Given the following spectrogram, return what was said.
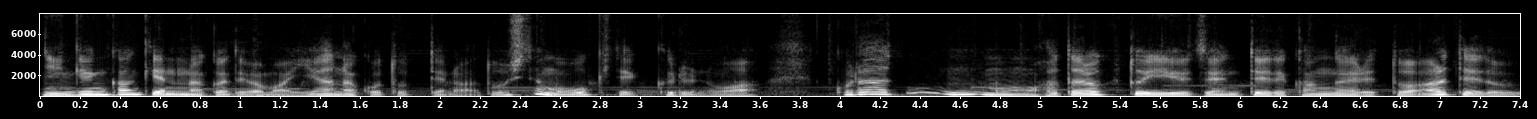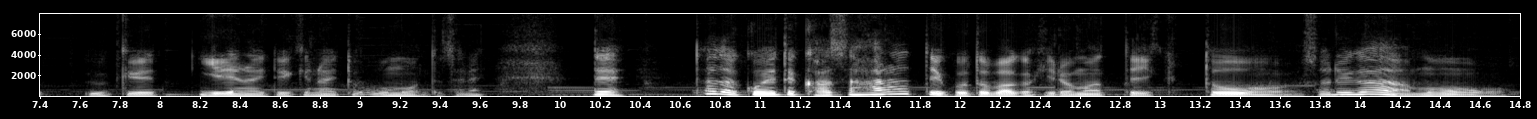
人間関係の中ではま嫌なことっていうのはどうしても起きてくるのはこれはもう働くという前提で考えるとある程度受け入れないといけないと思うんですね。でただこうやってカスハラっていう言葉が広まっていくとそれがもう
